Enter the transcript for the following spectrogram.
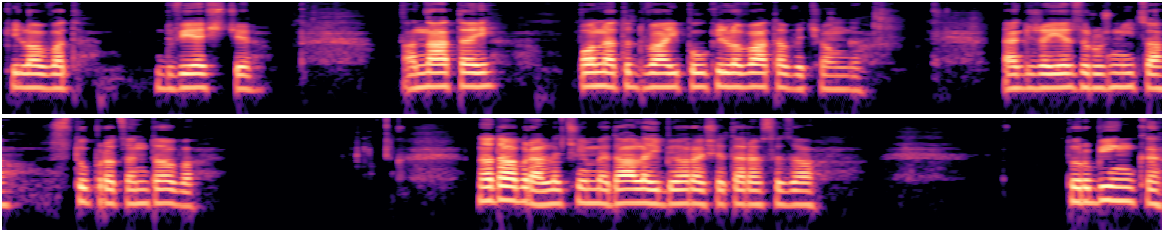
kilowat 200, a na tej ponad 2,5 kW wyciąga. Także jest różnica stuprocentowa. No dobra, lecimy dalej. Biorę się teraz za turbinkę.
